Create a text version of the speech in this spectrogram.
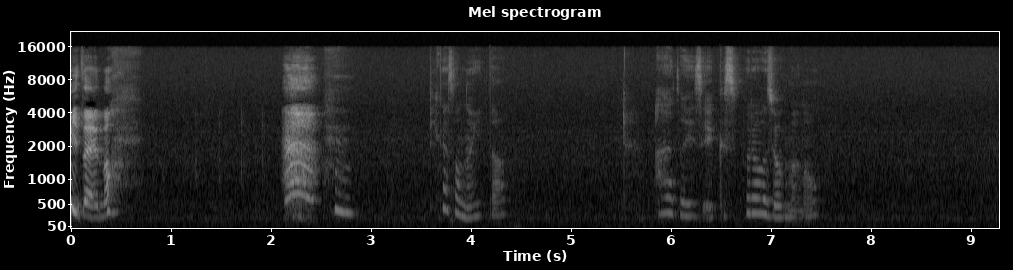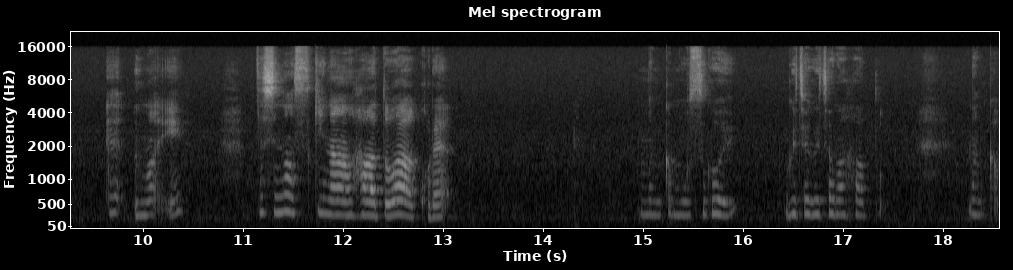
味みたいな。ピカソのいた？アートイズエクスプロージョンなの？えうまい？私の好きなハートはこれ。なんかもうすごいぐちゃぐちゃなハート。なんか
